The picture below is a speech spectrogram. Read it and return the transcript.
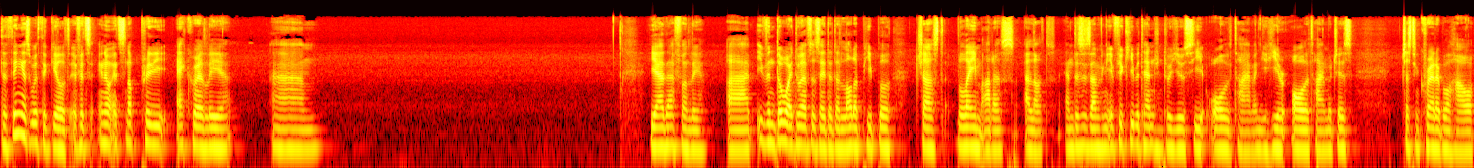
the thing is with the guilt, if it's you know it's not pretty accurately. Um, yeah, definitely. Uh, even though I do have to say that a lot of people just blame others a lot, and this is something if you keep attention to, you see all the time and you hear all the time, which is just incredible how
